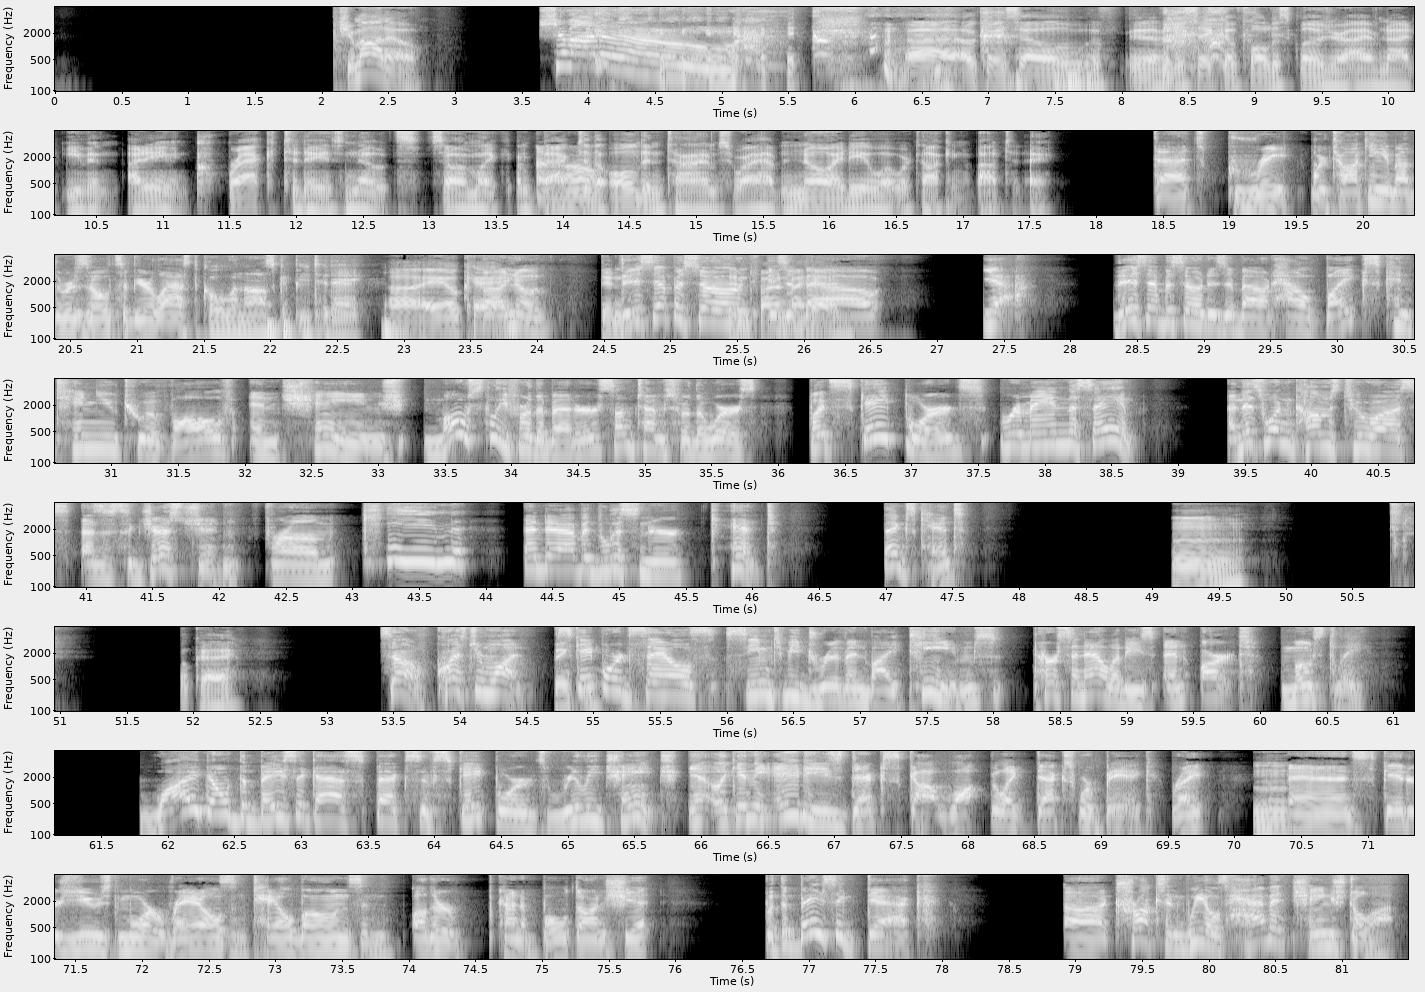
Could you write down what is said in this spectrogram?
Shimano. Shimano! Uh, okay, so if, uh, for the sake of full disclosure, I have not even, I didn't even crack today's notes. So I'm like, I'm back to Oh. the olden times where I have no idea what we're talking about today. That's great. We're talking about the results of your last colonoscopy today. Uh, A-okay. Uh, no, Didn't, this episode is my head. about yeah this episode is about how bikes continue to evolve and change mostly for the better sometimes for the worse but skateboards remain the same and this one comes to us as a suggestion from keen and avid listener kent Thanks, Kent. Hmm. Okay. So, question one Thank you. Skateboard sales seem to be driven by teams, personalities, and art mostly. Why don't the basic aspects of skateboards really change? Yeah, like in the 80s, decks got wa- like decks were big, right? Mhm. And skaters used more rails and tailbones and other kind of bolt on shit. But the basic deck, uh, trucks and wheels haven't changed a lot.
